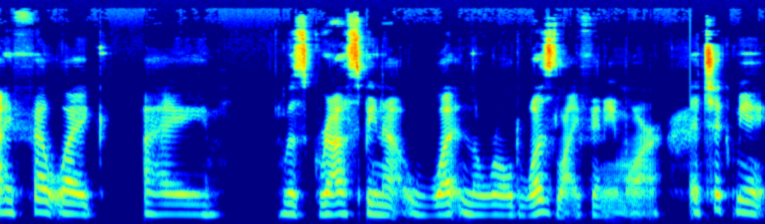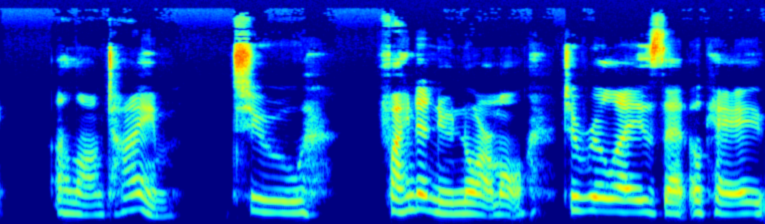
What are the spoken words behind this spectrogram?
I felt like I was grasping at what in the world was life anymore. It took me a long time to find a new normal, to realize that, okay,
